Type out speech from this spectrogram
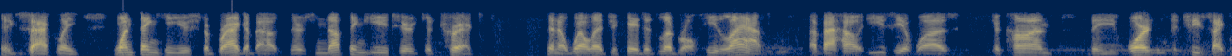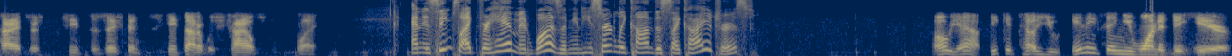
Exactly. One thing he used to brag about there's nothing easier to trick than a well educated liberal. He laughed about how easy it was to con the warden, the chief psychiatrist, chief physician. He thought it was child's play. And it seems like for him it was. I mean, he certainly conned the psychiatrist. Oh, yeah. He could tell you anything you wanted to hear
